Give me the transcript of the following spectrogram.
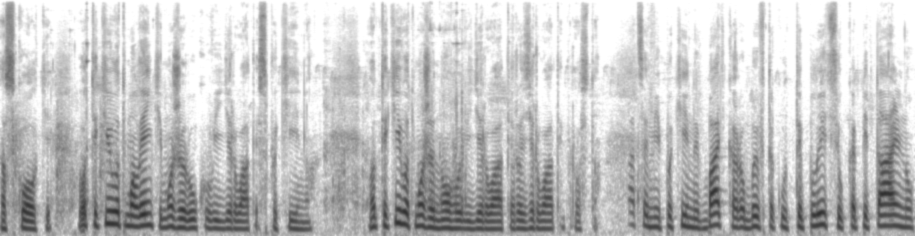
осколки. От такі от маленькі може руку відірвати спокійно. От такий от може ногу відірвати, розірвати просто. Це мій покійний батько робив таку теплицю капітальну.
